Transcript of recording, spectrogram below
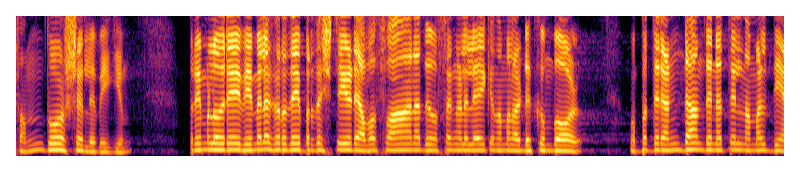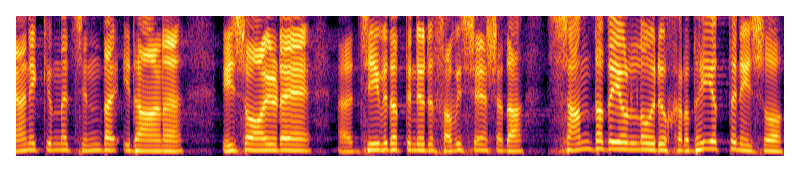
സന്തോഷം ലഭിക്കും. പ്രിയമുള്ളവരെ വിമല ഹൃദയ പ്രതിഷ്ഠയുടെ അവസാന ദിവസങ്ങളിലേക്ക് നമ്മൾ അടുക്കുമ്പോൾ മുപ്പത്തിരണ്ടാം ദിനത്തിൽ നമ്മൾ ധ്യാനിക്കുന്ന ചിന്ത ഇതാണ് ഈശോയുടെ ജീവിതത്തിന്റെ ഒരു സവിശേഷത ശാന്തതയുള്ള ഒരു ഹൃദയത്തിന് ഈശോ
